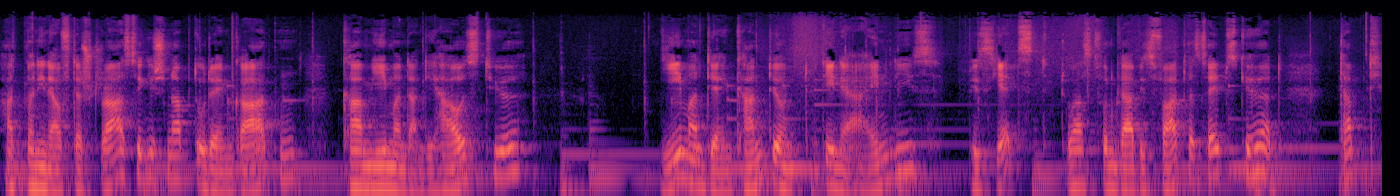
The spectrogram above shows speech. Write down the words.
Hat man ihn auf der Straße geschnappt oder im Garten? Kam jemand an die Haustür? Jemand, der ihn kannte und den er einließ? Bis jetzt, du hast von Gabis Vater selbst gehört, tappt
